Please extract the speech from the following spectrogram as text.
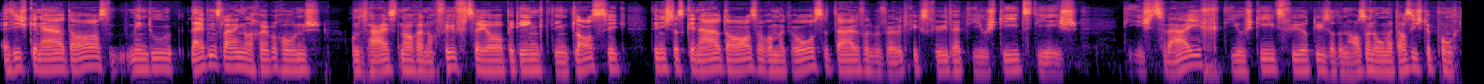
Es ist genau das, wenn du lebenslänglich überkommst und es heisst nachher nach 15 Jahren bedingt die Entlassung, dann ist das genau das, warum ein grosser Teil der Bevölkerung das Gefühl hat, die Justiz, die ist, die ist zu weich, die Justiz führt uns an der Nase um. Das ist der Punkt.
